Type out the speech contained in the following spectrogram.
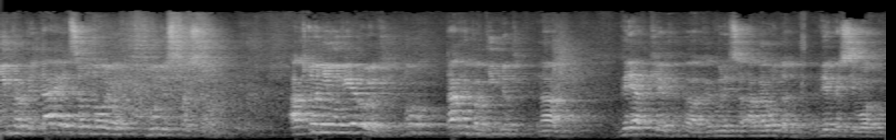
и пропитается мною, будет спасен. А кто не уверует, ну, так и погибнет на грядке, э, как говорится, огорода века сего.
